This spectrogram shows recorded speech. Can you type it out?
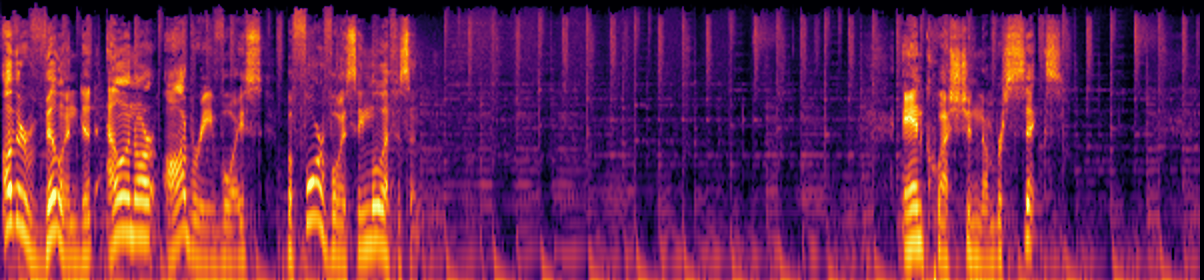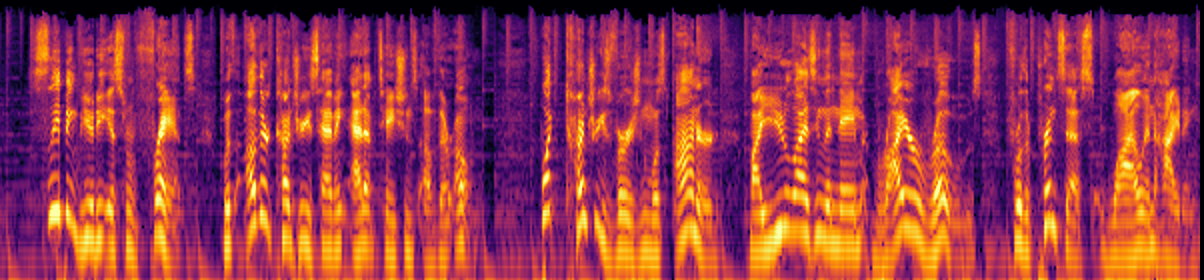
other villain did Eleanor Audley voice before voicing Maleficent? And question number six. Sleeping Beauty is from France, with other countries having adaptations of their own. What country's version was honored by utilizing the name Briar Rose for the princess while in hiding.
